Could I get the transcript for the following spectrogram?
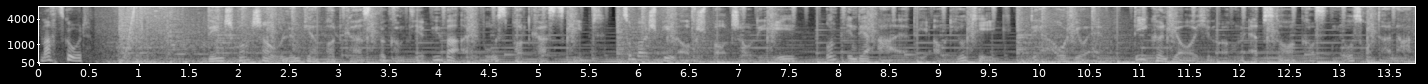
macht's gut. Den Sportschau Olympia Podcast bekommt ihr überall, wo es Podcasts gibt. Zum Beispiel auf sportschau.de und in der ARD Audiothek, der Audio-App. Die könnt ihr euch in euren App Store kostenlos runterladen.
